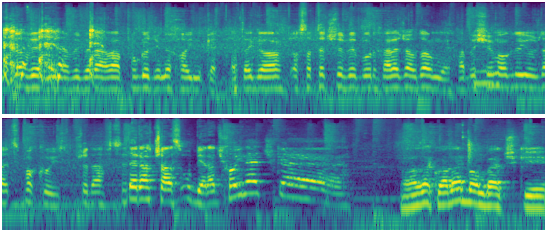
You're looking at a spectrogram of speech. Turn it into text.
Widzowie, Lina wybierała pół godziny choinkę. Dlatego ostateczny wybór należał do mnie, abyśmy mogli już dać spokój sprzedawcy. Teraz czas ubierać choineczkę. No, zakładaj bombeczki.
